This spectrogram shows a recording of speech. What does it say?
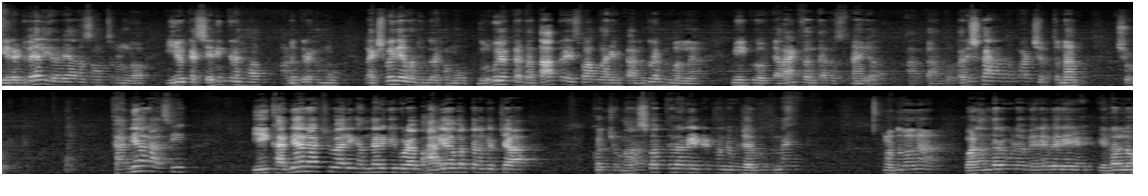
ఈ రెండు వేల ఇరవై ఆరు సంవత్సరంలో ఈ యొక్క శనిగ్రహం అనుగ్రహము లక్ష్మీదేవి అనుగ్రహము గురువు యొక్క దత్తాత్రేయ స్వామి వారి యొక్క అనుగ్రహం వల్ల మీకు ఎలాంటి ఫలితాలు వస్తున్నాయో దాంతో పరిష్కారాలతో పాటు చెప్తున్నాను. చూడండి. కన్యారాశి ఈ కన్యారాశి వారికి అందరికీ కూడా భార్యాభర్తల మధ్య కొంచెం మనస్పర్ధలు అనేటటువంటివి జరుగుతున్నాయి. అందువలన వాళ్ళందరూ కూడా వేరే వేరే ఇళ్ళలో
